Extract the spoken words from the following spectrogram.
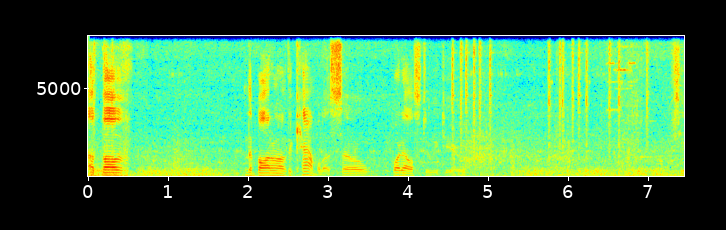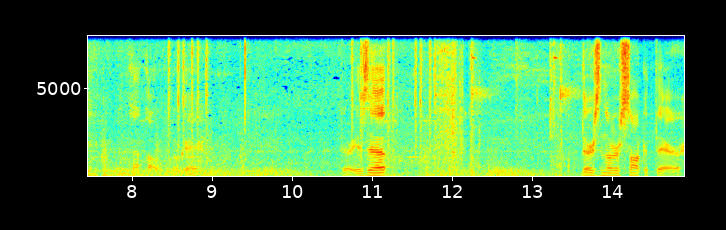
above the bottom of the Camelus, so what else do we do? See uh oh, okay. There is a... There's another socket there.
